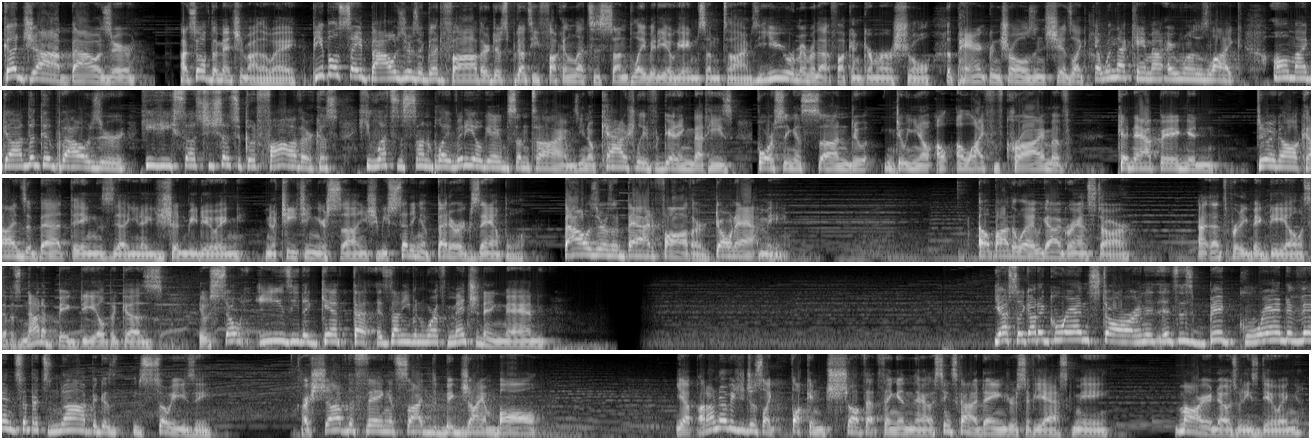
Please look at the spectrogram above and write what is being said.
Good job, Bowser. I still have to mention, by the way, people say Bowser's a good father just because he fucking lets his son play video games sometimes. You remember that fucking commercial, the parent controls and shit. It's like, yeah, when that came out, everyone was like, oh my god, look at Bowser. He, he's, such, he's such a good father because he lets his son play video games sometimes. You know, casually forgetting that he's forcing his son to, do, you know, a, a life of crime, of kidnapping and doing all kinds of bad things that, you know, you shouldn't be doing. You know, teaching your son. You should be setting a better example. Bowser's a bad father. Don't at me. Oh, by the way, we got a Grand Star. That's a pretty big deal, except it's not a big deal because it was so easy to get that it's not even worth mentioning, man. Yes, I got a Grand Star, and it's this big grand event, except it's not because it's so easy. I shove the thing inside the big giant ball, Yep, I don't know if you should just like fucking shove that thing in there. This thing's kind of dangerous if you ask me. Mario knows what he's doing.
